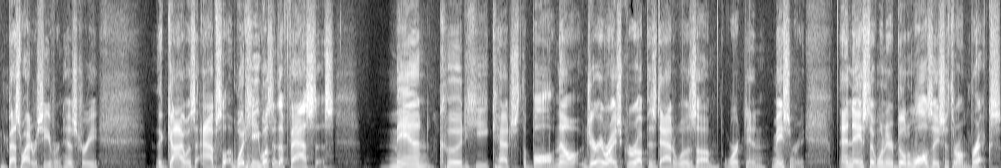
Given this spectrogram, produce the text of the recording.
Best wide receiver in history. The guy was absolute. What he wasn't the fastest man, could he catch the ball? Now, Jerry Rice grew up. His dad was um, worked in masonry, and they used to when they were building walls, they used to throw him bricks,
